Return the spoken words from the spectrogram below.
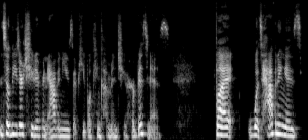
And so these are two different avenues that people can come into her business. But what's happening is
